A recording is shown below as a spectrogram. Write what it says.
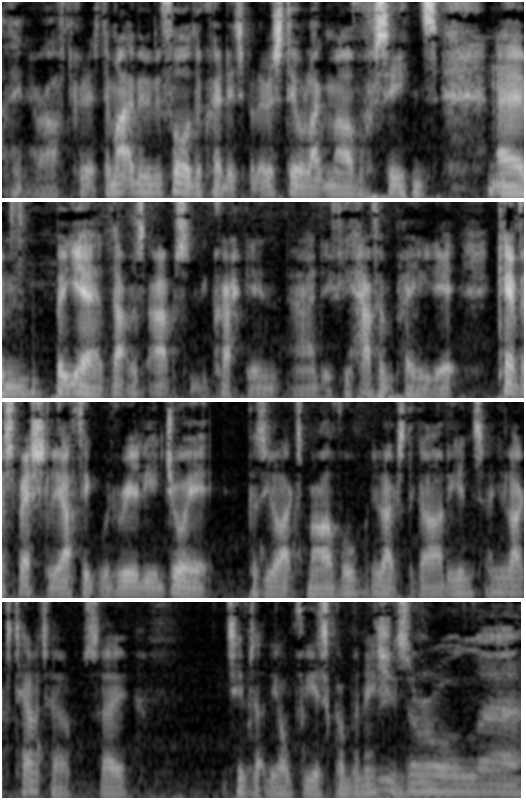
I think they were after credits. They might have been before the credits, but they were still like Marvel scenes. Um, but yeah, that was absolutely cracking. And if you haven't played it, Kev especially, I think would really enjoy it because he likes Marvel, he likes the Guardians, and he likes Telltale. So it seems like the obvious combination. These are all uh,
